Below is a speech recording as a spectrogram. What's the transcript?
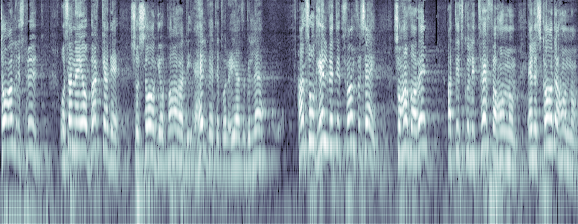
Tar aldrig slut. Och sen när jag backade så såg jag paradis, helvetet wal billah. Han såg helvetet framför sig. Så han var rädd att det skulle träffa honom eller skada honom.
